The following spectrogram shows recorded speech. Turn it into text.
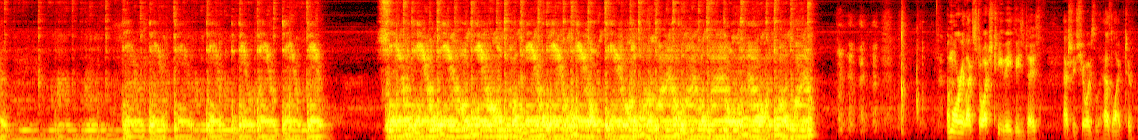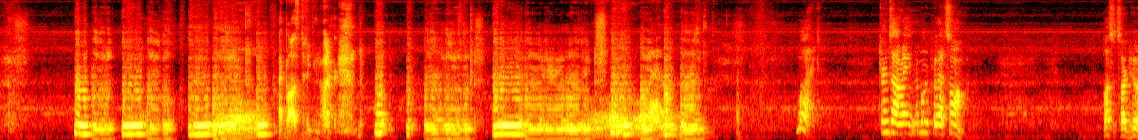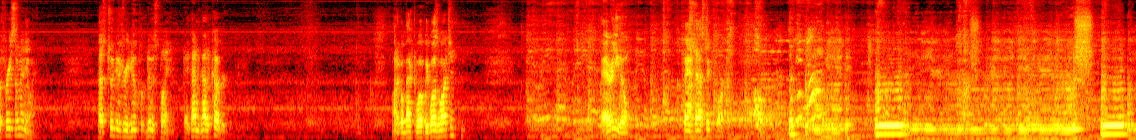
Amorè likes to watch TV these days. Actually, she always has liked to. I paused it again on her. What? Turns out I ain't in the mood for that song. Plus, it's hard to do a threesome anyway. That's two didgeridoos playing. They kind of got it covered. Want to go back to what we was watching? There you go. Fantastic Four. Oh, you cannot.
